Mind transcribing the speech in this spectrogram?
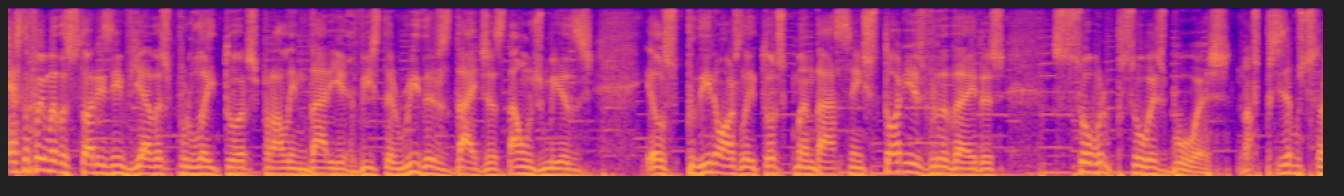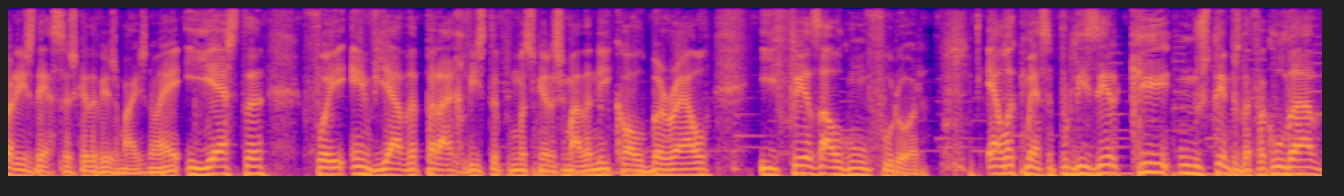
Esta foi uma das histórias enviadas por leitores para a lendária revista Reader's Digest há uns meses. Eles pediram aos leitores que mandassem histórias verdadeiras sobre pessoas boas. Nós precisamos de histórias dessas cada vez mais, não é? E esta foi enviada para a revista por uma senhora chamada Nicole Burrell e fez algum furor. Ela começa por dizer que, nos tempos da faculdade,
